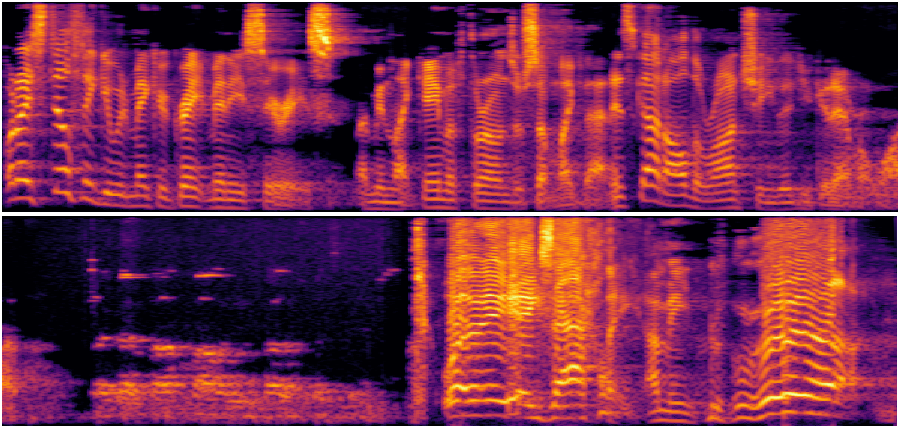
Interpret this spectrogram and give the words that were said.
But I still think it would make a great mini series. I mean, like Game of Thrones or something like that. It's got all the raunchy that you could ever want. Well, exactly. I mean, uh,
